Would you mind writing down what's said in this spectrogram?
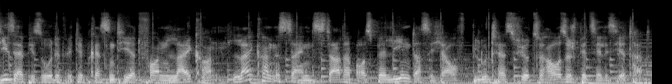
Diese Episode wird dir präsentiert von Lycon. Lycon ist ein Startup aus Berlin, das sich auf Bluttests für zu Hause spezialisiert hat.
